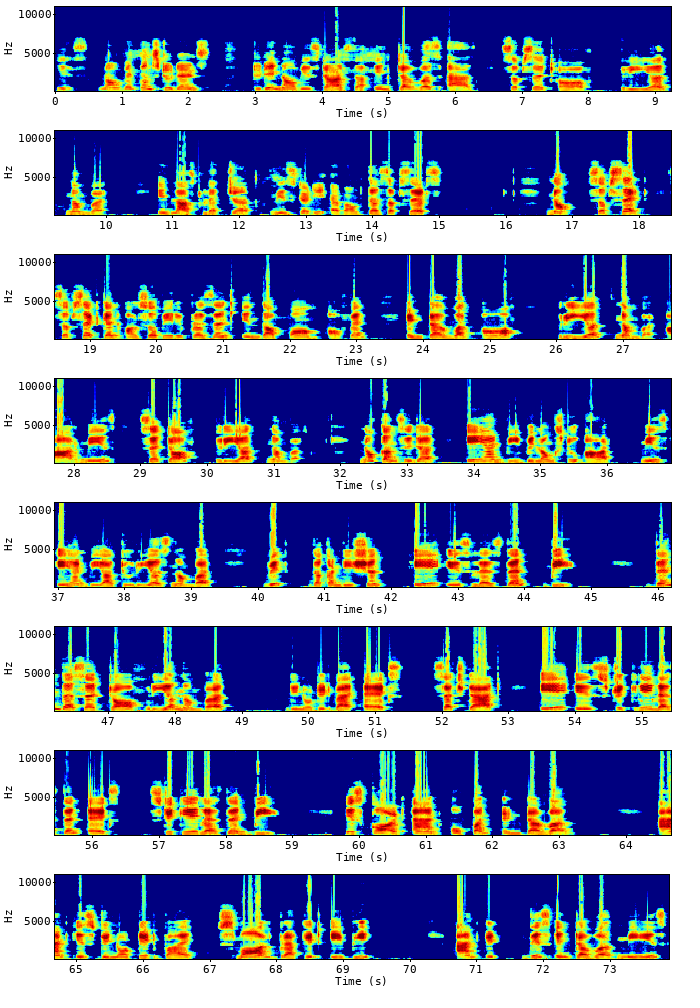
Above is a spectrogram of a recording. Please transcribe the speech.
Yes. Now, welcome students. Today now we start the intervals as subset of real number. In last lecture, we study about the subsets. Now, subset. Subset can also be represented in the form of an interval of real number. R means set of real number. Now consider A and B belongs to R means A and B are two real number with the condition A is less than B. Then the set of real number denoted by X such that A is strictly less than X, strictly less than B is called an open interval and is denoted by small bracket AB and it this interval means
